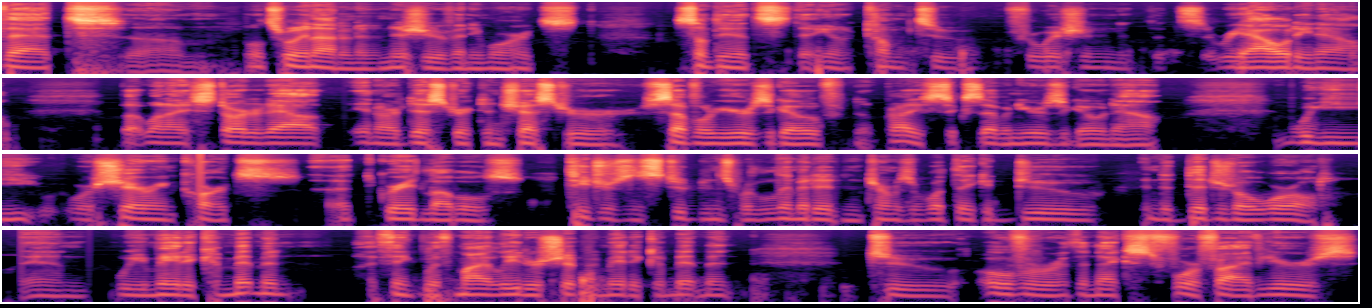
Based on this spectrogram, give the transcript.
That um, well, it's really not an initiative anymore. It's something that's you know come to fruition. It's a reality now. But when I started out in our district in Chester several years ago, probably six, seven years ago now, we were sharing carts at grade levels. Teachers and students were limited in terms of what they could do in the digital world. And we made a commitment I think with my leadership, we made a commitment to over the next four or five years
